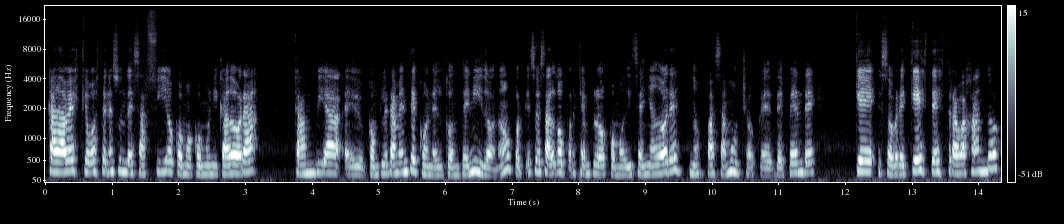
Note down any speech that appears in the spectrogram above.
cada vez que vos tenés un desafío como comunicadora, cambia eh, completamente con el contenido, ¿no? Porque eso es algo, por ejemplo, como diseñadores nos pasa mucho, que depende que, sobre qué estés trabajando,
